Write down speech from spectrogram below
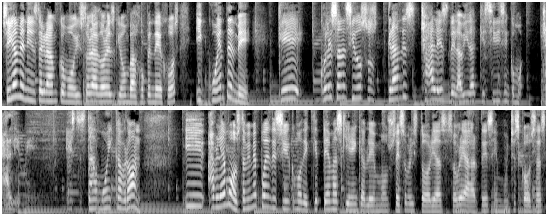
síganme en Instagram como historiadores-pendejos y cuéntenme ¿Qué, ¿Cuáles han sido sus grandes chales de la vida que sí dicen como, chale, güey? Esto está muy cabrón. Y hablemos, también me pueden decir como de qué temas quieren que hablemos. Sé sobre historias, sé sobre arte, sé muchas cosas.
